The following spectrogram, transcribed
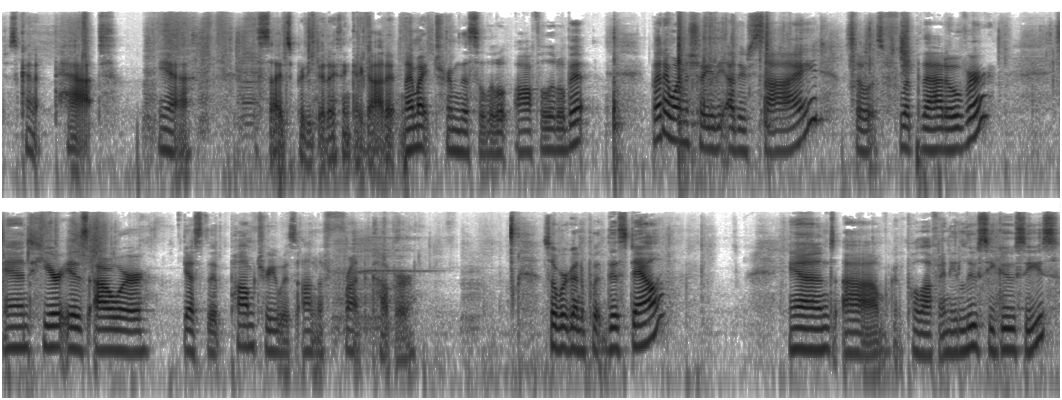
just kind of pat. Yeah, this side's pretty good. I think I got it. And I might trim this a little off a little bit. But I want to show you the other side. So let's flip that over. And here is our, yes, the palm tree was on the front cover. So we're going to put this down. And um, we're going to pull off any loosey-gooseys.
